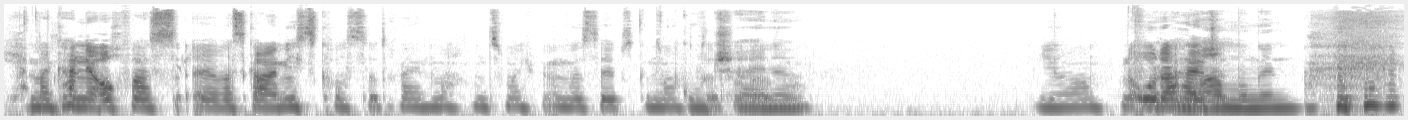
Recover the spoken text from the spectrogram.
Ja, man kann ja auch was, äh, was gar nichts kostet, reinmachen. Zum Beispiel irgendwas selbstgemachtes. Gutscheine. So. Ja. Oder halt Umarmungen.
